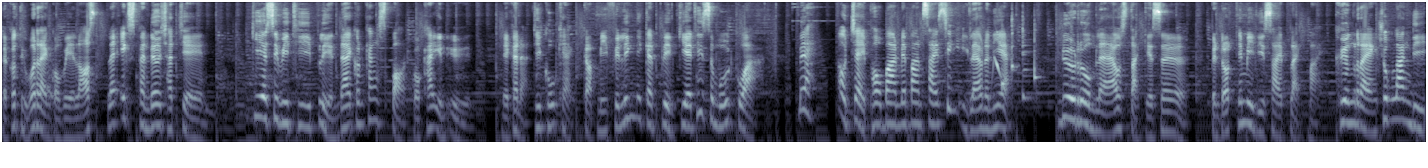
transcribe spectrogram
แต่ก็ถือว่าแรงกว่า Veloz และ Expander ชัดเจน เกียร์ CVT เปลี่ยนได้ค่อนข้างสปอร์ตกว่าค่ายอื่นๆ ในขณะที่คู่แข่งกลับมีฟีลลิ่งในการเปลี่ยนเกียร์ที่สมูทกว่าแม่ เอาใจพ่อบ้านแม่บ้านไซซิ่งอีกแล้วนะเนี่ยโดยรวมแล้ว Stargazer เป็นรถที่มีดีไซน์แปลกใหม่ เครื่องแรงช่วงล่างดี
